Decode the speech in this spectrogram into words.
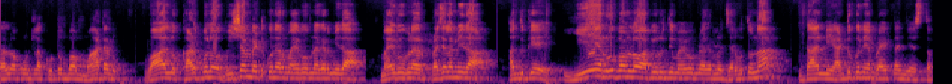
కల్వకుంట్ల కుటుంబం మాటలు. వాళ్ళు కడుపులో విషం పెట్టుకున్నారు మహబూబ్ నగర్ మీద మహబూబ్ నగర్ ప్రజల మీద. అందుకే ఏ రూపంలో అభివృద్ధి మహబూబ్ నగర్లో జరుగుతున్నా దాన్ని అడ్డుకునే ప్రయత్నం చేస్తాం.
